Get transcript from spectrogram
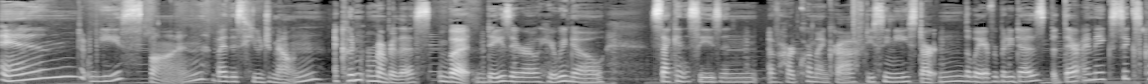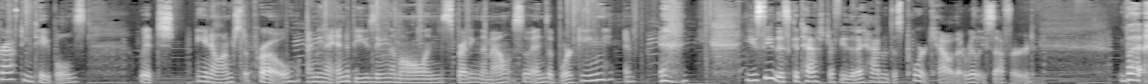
And we spawn by this huge mountain. I couldn't remember this, but day zero, here we go. Second season of Hardcore Minecraft. You see me starting the way everybody does, but there I make six crafting tables, which you know, I'm just a pro. I mean, I end up using them all and spreading them out, so it ends up working. And you see this catastrophe that I had with this poor cow that really suffered. But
